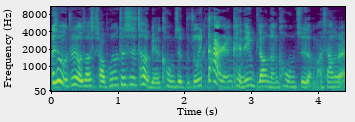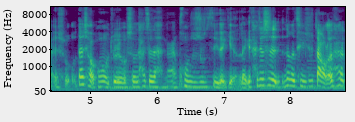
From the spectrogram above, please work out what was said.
而且我觉得有时候小朋友就是特别控制不住，大人肯定比较能控制的嘛，相对来说。但小朋友我觉得有时候他真的很难控制住自己的眼泪，他就是那个情绪到了，他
